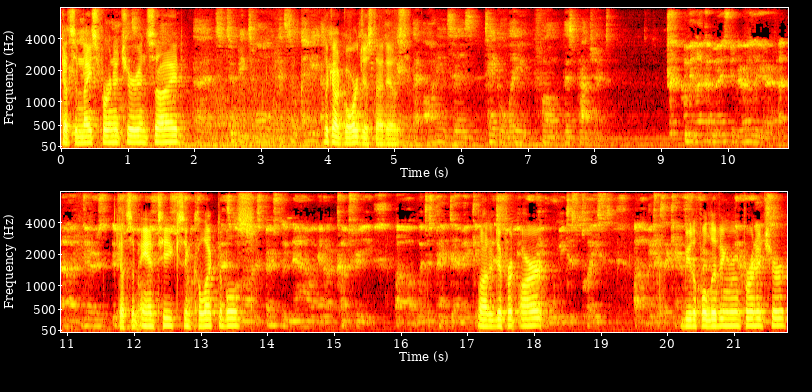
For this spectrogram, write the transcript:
Got some nice furniture inside. Look how gorgeous that is. Got some antiques and collectibles. A lot of different art. Beautiful living room furniture.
